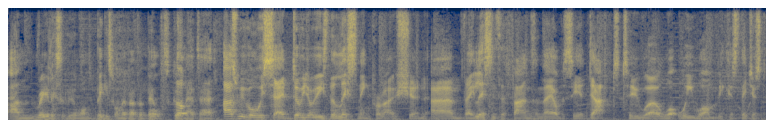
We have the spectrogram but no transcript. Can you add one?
and realistically, the one biggest one they've ever built, going head to head. As we've always said, WWE's the listening promotion. Um, they listen to the fans and they obviously adapt to uh, what we want because they just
